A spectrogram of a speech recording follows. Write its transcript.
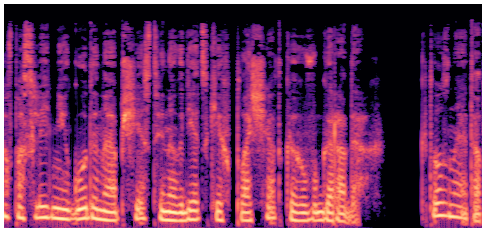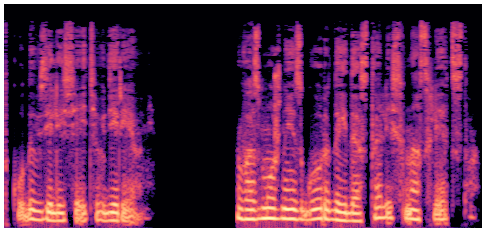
А в последние годы на общественных детских площадках в городах. Кто знает, откуда взялись эти в деревне. Возможно, из города и достались в наследство.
